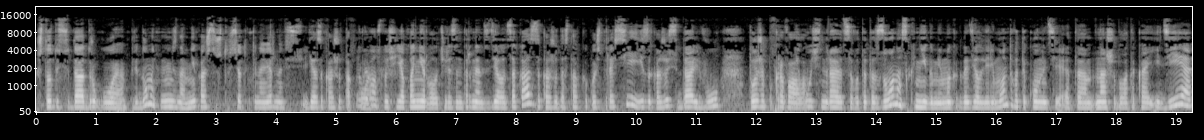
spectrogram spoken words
что-то сюда другое придумать. Ну, не знаю, мне кажется, что все-таки, наверное, я закажу такое. В любом случае, я планировала через интернет сделать заказ, закажу доставкой Почты России и закажу сюда льву тоже покрывала. Мне очень нравится вот эта зона с книгами. Мы когда делали ремонт в этой комнате, это наша была такая идея.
